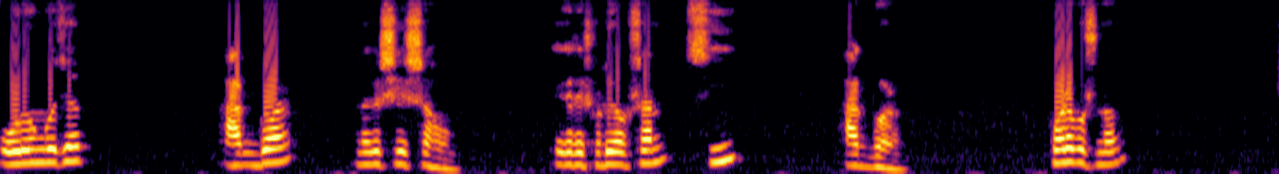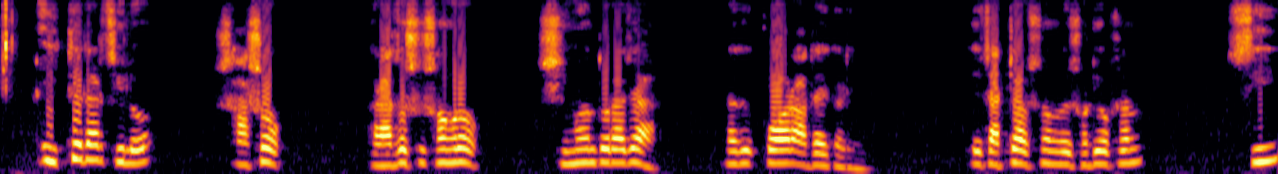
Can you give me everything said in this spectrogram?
ঔরঙ্গজেব, আকবর নাকি শের শাহ? এক্ষেত্রে সঠিক অপশান সি, আকবর। পরে প্রশ্ন, ইকতেদার ছিল শাসক, রাজস্ব সংগ্রহ, সীমান্ত রাজা নাকি কর আদায়কারী? এই চারটে অপশন সঠিক অপশান সি,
